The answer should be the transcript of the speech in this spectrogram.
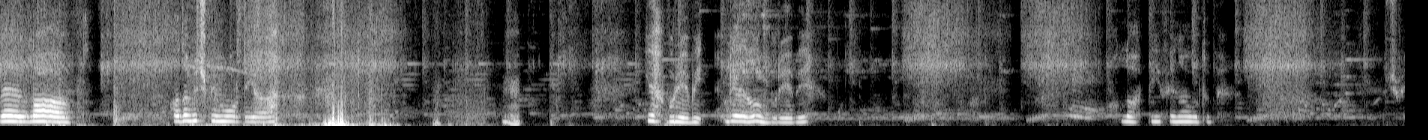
Ve lan. Adam 3000 vurdu ya. Gel buraya bir. Gel oğlum buraya bir. Allah bir fena vurdu be. 3000.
